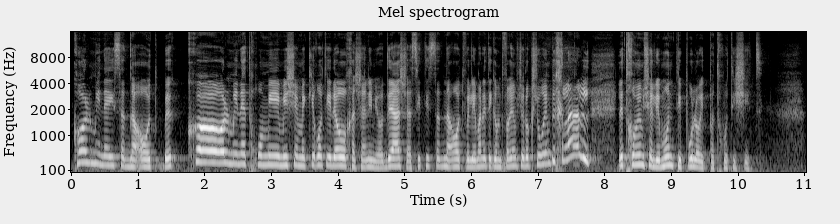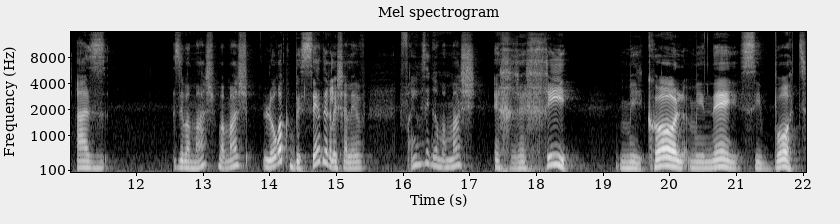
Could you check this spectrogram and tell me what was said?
כל מיני סדנאות בכל מיני תחומים. מי שמכיר אותי לאורך השנים יודע שעשיתי סדנאות ולימדתי גם דברים שלא קשורים בכלל לתחומים של אימון, טיפול או התפתחות אישית. אז זה ממש ממש לא רק בסדר לשלב, לפעמים זה גם ממש הכרחי מכל מיני סיבות.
